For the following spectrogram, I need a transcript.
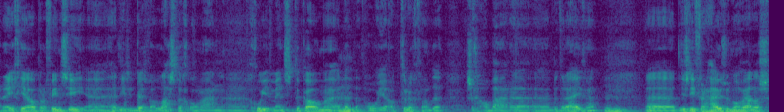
regio, provincie. Het is best wel lastig om aan goede mensen te komen. Dat, dat hoor je ook terug van de schaalbare bedrijven. Mhm. Dus die verhuizen nog wel eens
